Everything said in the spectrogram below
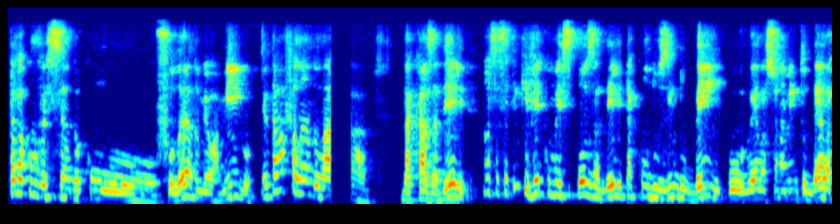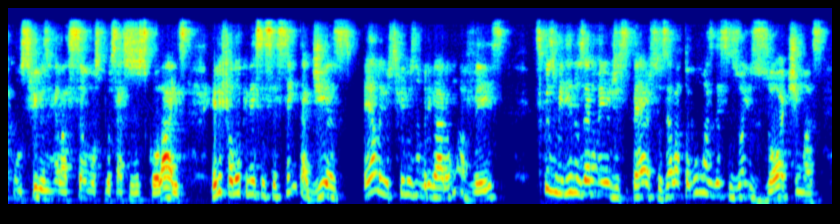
tava conversando com o fulano, meu amigo, ele tava falando lá da casa dele. Nossa, você tem que ver como a esposa dele está conduzindo bem o relacionamento dela com os filhos em relação aos processos escolares. Ele falou que nesses 60 dias, ela e os filhos não brigaram uma vez. Diz que os meninos eram meio dispersos, ela tomou umas decisões ótimas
